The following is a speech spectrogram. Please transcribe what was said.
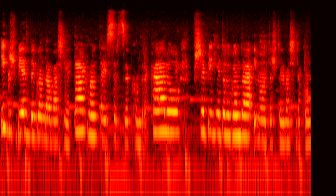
I grzbiet wygląda właśnie tak. Mamy tutaj serce kondrakalu. Przepięknie to wygląda i mamy też tutaj właśnie taką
